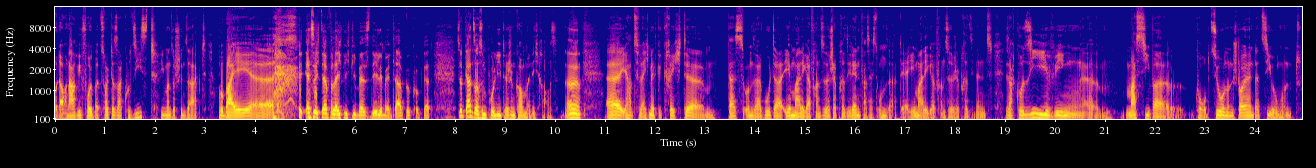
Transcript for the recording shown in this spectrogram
und auch nach wie vor überzeugter Sarkozyst, wie man so schön sagt. Wobei äh, er sich da vielleicht nicht die besten Elemente abgeguckt hat. So ganz aus dem Politischen kommen wir nicht raus. Ne? Äh, ihr habt es vielleicht mitgekriegt, äh, dass unser guter ehemaliger französischer Präsident, was heißt unser, der ehemalige französische Präsident Sarkozy wegen äh, massiver Korruption und Steuerhinterziehung und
